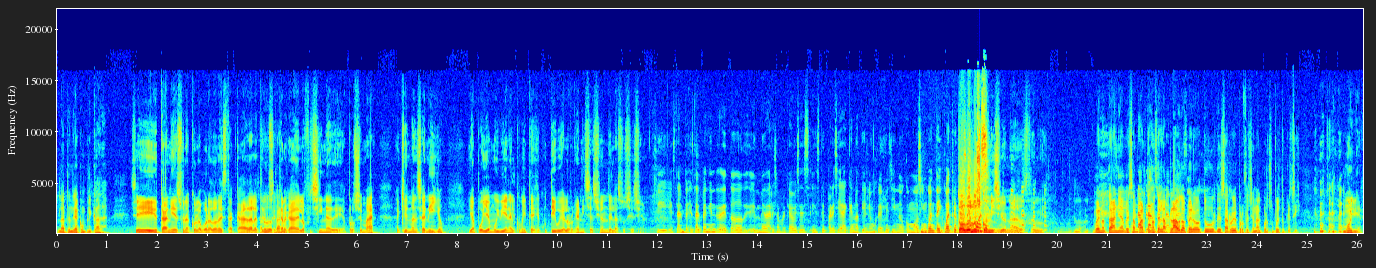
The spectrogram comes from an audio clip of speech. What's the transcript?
la tendría complicada. Sí, Tania es una colaboradora destacada, la tenemos encargada de la oficina de Aprocemac, aquí en Manzanillo, y apoya muy bien al comité ejecutivo y a la organización de la asociación. Sí, está al, está pendiente de todo. Me da risa porque a veces este, pareciera que no tiene un jefe, sino como 54 Todos los comisionados también. Bueno, Tania, esa parte no te la aplaudo, pero tu desarrollo profesional, por supuesto que sí. Muy bien.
